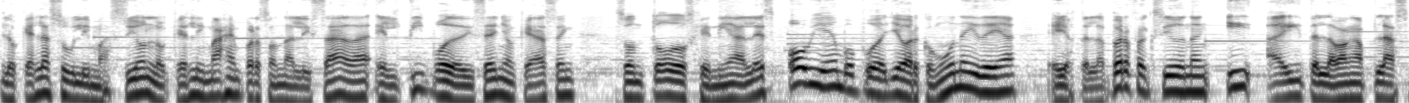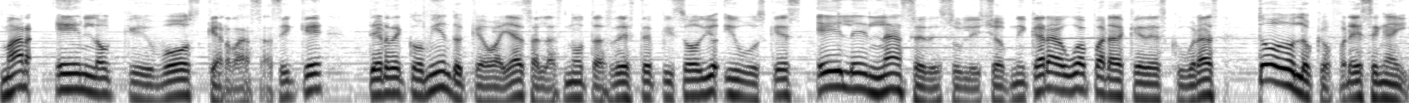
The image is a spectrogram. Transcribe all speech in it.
lo que es la sublimación, lo que es la imagen personalizada, el tipo de diseño que hacen son todos geniales o bien vos puedes llevar con una idea, ellos te la perfeccionan y ahí te la van a plasmar en lo que vos querrás. Así que te recomiendo que vayas a las notas de este episodio y busques el enlace de Shop Nicaragua para que descubras todo lo que ofrecen ahí.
